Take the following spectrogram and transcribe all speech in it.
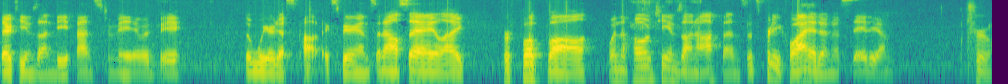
their team's on defense. To me, it would be the weirdest experience. And I'll say, like, for football, when the home team's on offense, it's pretty quiet in a stadium. True.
